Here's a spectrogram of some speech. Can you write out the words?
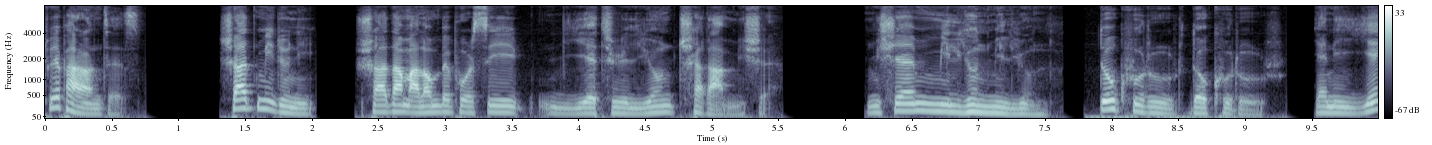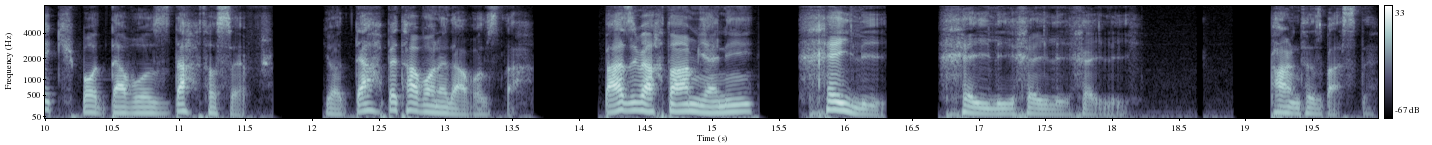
توی پرانتز شاید می‌دونی شاید هم الان بپرسی یه تریلیون چقدر میشه. میشه میلیون میلیون. دو کرور دو کرور. یعنی یک با دوازده تا صفر. یا ده به توان دوازده. بعضی وقتا هم یعنی خیلی خیلی خیلی خیلی. پرانتز بسته.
